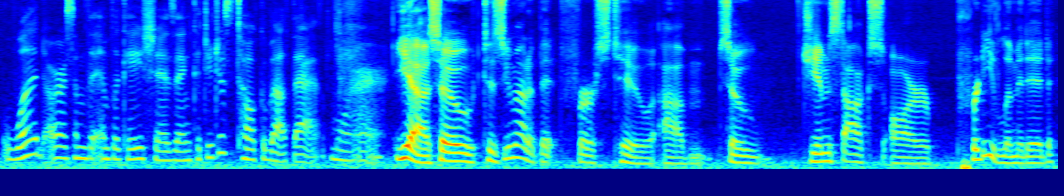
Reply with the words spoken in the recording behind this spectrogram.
What are some of the implications, and could you just talk about that more? Yeah, so to zoom out a bit first, too, um, so gym stocks are pretty limited.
